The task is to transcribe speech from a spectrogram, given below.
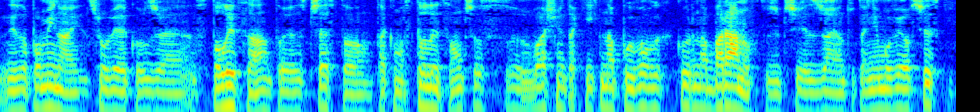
Nie zapominaj, człowieku, że stolica to jest przez to taką stolicą, przez właśnie takich napływowych kurna baranów, którzy przyjeżdżają tutaj. Nie mówię o wszystkich,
